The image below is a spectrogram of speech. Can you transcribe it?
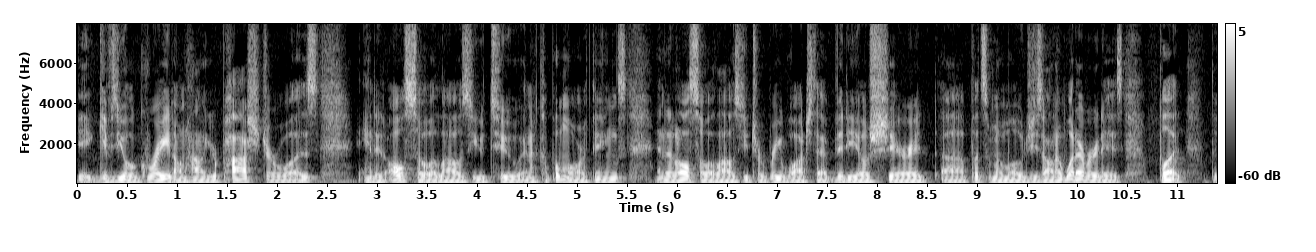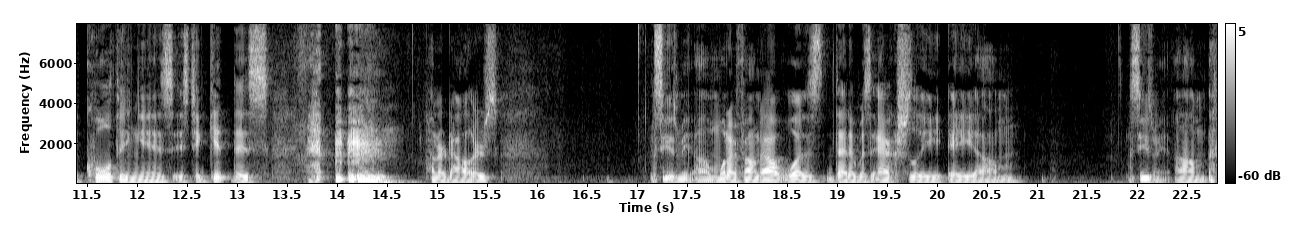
It gives you a grade on how your posture was. And it also allows you to, and a couple more things, and it also allows you to rewatch that video, share it, uh, put some emojis on it, whatever it is. But the cool thing is, is to get this $100. Excuse me. Um, what I found out was that it was actually a, um, excuse me. Um,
